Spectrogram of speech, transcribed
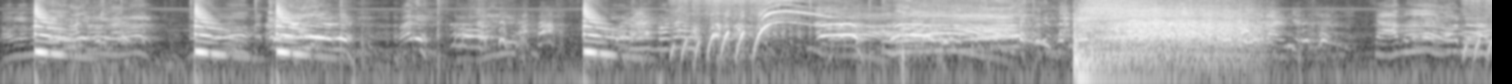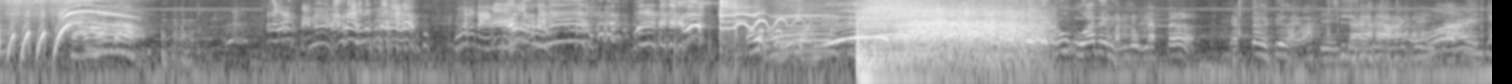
เอาไงเอาไงนี่ไงเอ้ยเอาดิมาดิ ลูกแรปเตอร์แรปเตอร์คืออะไรวะเก่งใจไม่เอาเก่งใจ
